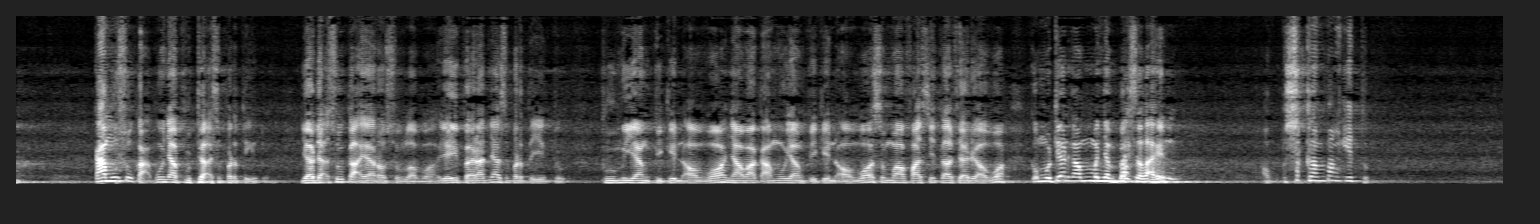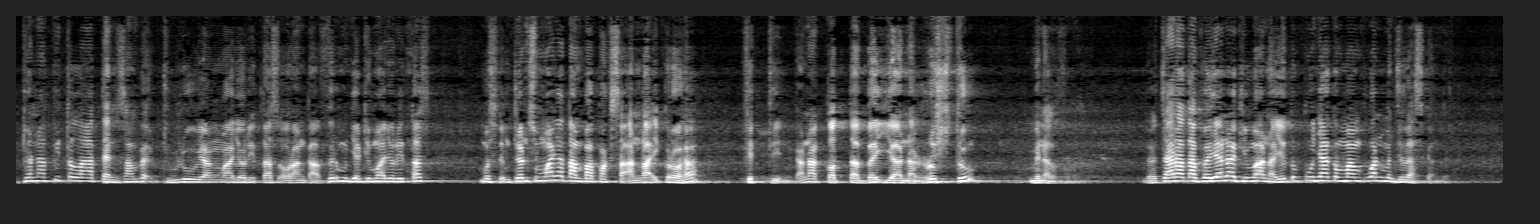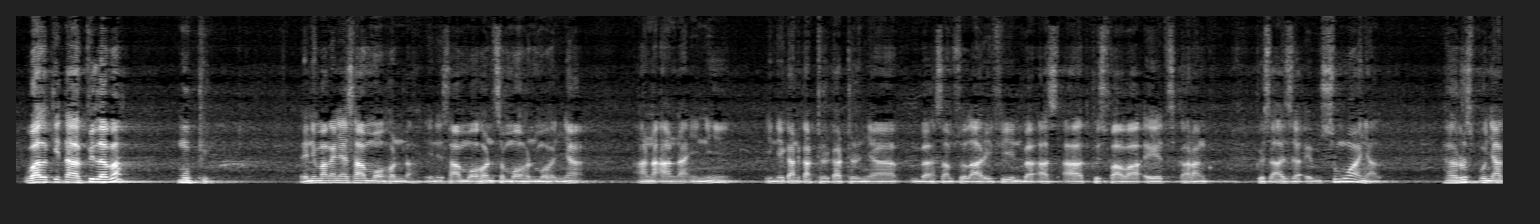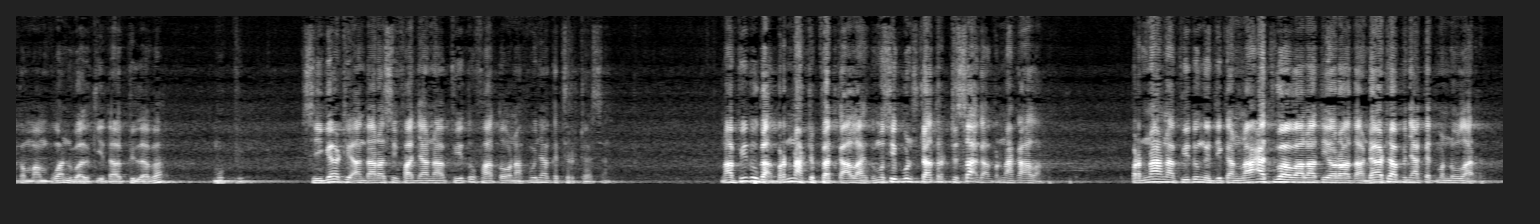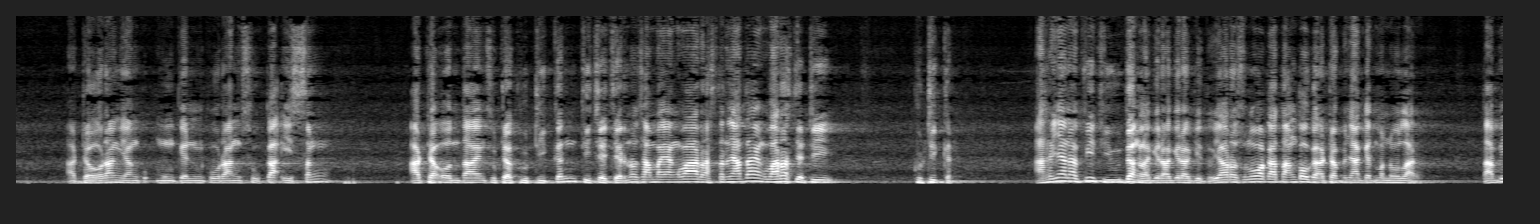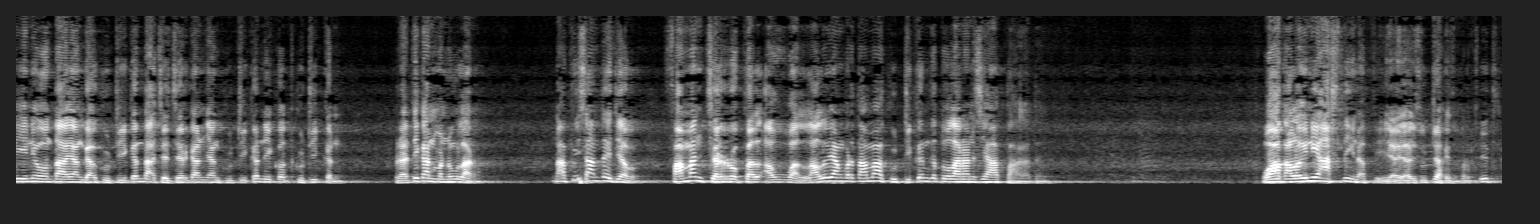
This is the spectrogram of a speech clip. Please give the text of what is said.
Kamu suka punya budak seperti itu? Ya tidak suka ya Rasulullah. Ya ibaratnya seperti itu. Bumi yang bikin Allah, nyawa kamu yang bikin Allah, semua fasilitas dari Allah. Kemudian kamu menyembah selain Segampang itu. Dan Nabi telaten sampai dulu yang mayoritas orang kafir menjadi mayoritas muslim dan semuanya tanpa paksaan la ikroha fitin karena kota bayana rustu minal Nah, cara tabayana gimana? Yaitu punya kemampuan menjelaskan. Wal kita apa? Mubin. Ini makanya saya mohon lah. Ini saya mohon semohon mohonnya anak-anak ini. Ini kan kader-kadernya Mbah Samsul Arifin, Mbah As'ad, Gus Fawaid, sekarang Gus Azaim, semuanya harus punya kemampuan wal kita apa? Mubin. Sehingga di antara sifatnya Nabi itu fatona punya kecerdasan. Nabi itu gak pernah debat kalah itu meskipun sudah terdesak gak pernah kalah. Pernah Nabi itu ngendikan la adwa wala tiarata, tidak ada penyakit menular. Ada orang yang mungkin kurang suka iseng, ada onta yang sudah gudiken dijejerno sama yang waras. Ternyata yang waras jadi gudiken. Akhirnya Nabi diundang lah kira-kira gitu. Ya Rasulullah kata engkau gak ada penyakit menular. Tapi ini onta yang gak gudiken tak jejerkan yang gudiken ikut gudiken. Berarti kan menular. Nabi santai jawab. Faman jarrobal awal. Lalu yang pertama gudiken ketularan siapa katanya. Wah kalau ini asli Nabi ya, ya sudah seperti itu.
